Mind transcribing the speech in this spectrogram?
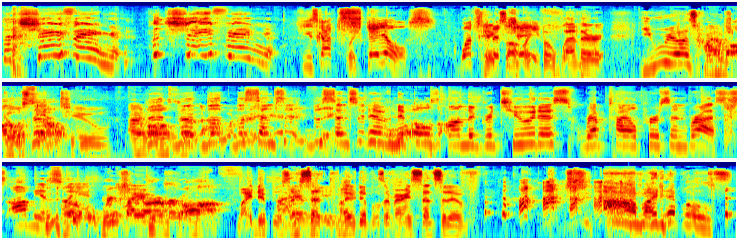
The chafing, the chafing. He's got Like, scales. What's Takes off like the leather. You realize how I'm much goes also- into I'm The also the not the, the, sensi- the sensitive below. nipples on the gratuitous reptile person breasts, obviously. So with my armor off, my nipples. I are am sen- a- my nipples are very sensitive. ah, my nipples.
